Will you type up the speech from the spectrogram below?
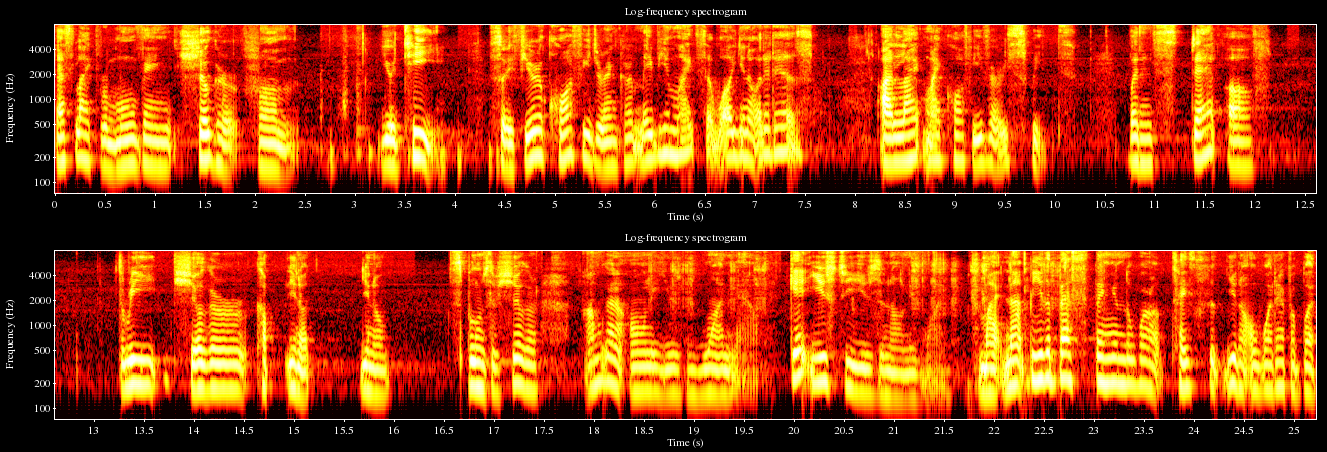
That's like removing sugar from your tea. So if you're a coffee drinker, maybe you might say, well, you know what it is? I like my coffee very sweet. But instead of three sugar cup, you know, you know, spoons of sugar, I'm going to only use one now. Get used to using only one. Might not be the best thing in the world, taste it, you know, or whatever, but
